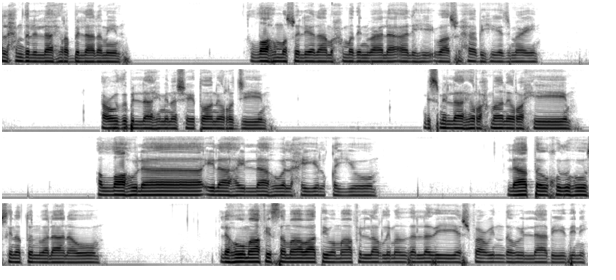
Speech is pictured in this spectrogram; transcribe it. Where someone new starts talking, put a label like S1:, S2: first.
S1: الحمد لله رب العالمين. اللهم صل على محمد وعلى آله وصحابه أجمعين. أعوذ بالله من الشيطان الرجيم. بسم الله الرحمن الرحيم. الله لا إله إلا هو الحي القيوم. لا تأخذه سنة ولا نوم. له ما في السماوات وما في الأرض من ذا الذي يشفع عنده إلا بإذنه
